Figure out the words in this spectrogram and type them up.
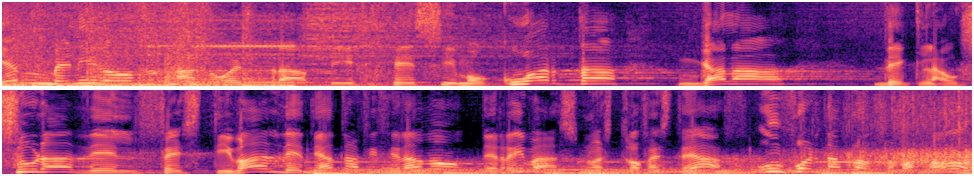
Bienvenidos a nuestra vigésimo cuarta gala de clausura del Festival de Teatro Aficionado de Rivas, nuestro Festeaf. Un fuerte aplauso, por favor.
